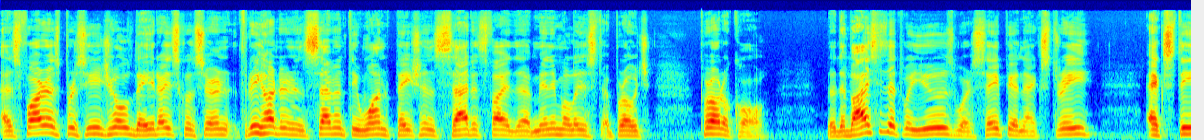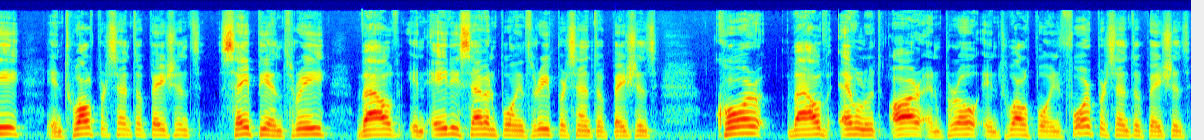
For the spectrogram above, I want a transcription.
as far as procedural data is concerned, 371 patients satisfied the minimalist approach protocol. The devices that we used were Sapien X3, XT in 12% of patients, Sapien 3 valve in 87.3% of patients, core valve Evolut R and Pro in 12.4% of patients,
